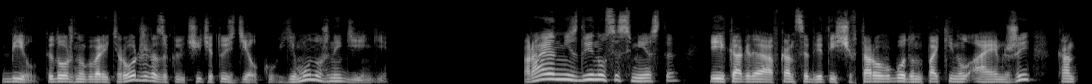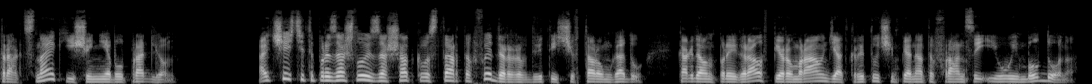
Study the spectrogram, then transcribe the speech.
«Билл, ты должен уговорить Роджера заключить эту сделку. Ему нужны деньги». Райан не сдвинулся с места, и когда в конце 2002 года он покинул AMG, а контракт с Nike еще не был продлен. Отчасти это произошло из-за шаткого старта Федерера в 2002 году, когда он проиграл в первом раунде открытого чемпионата Франции и Уимблдона.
